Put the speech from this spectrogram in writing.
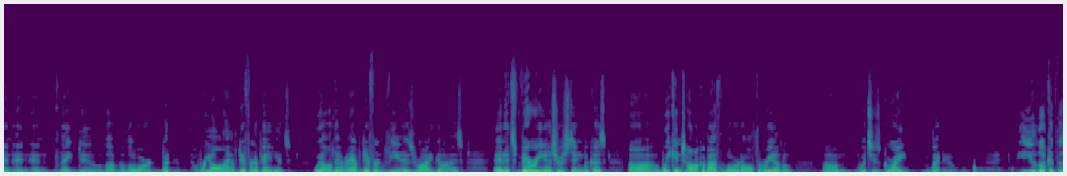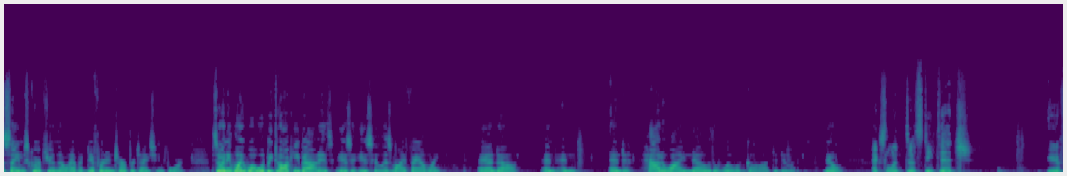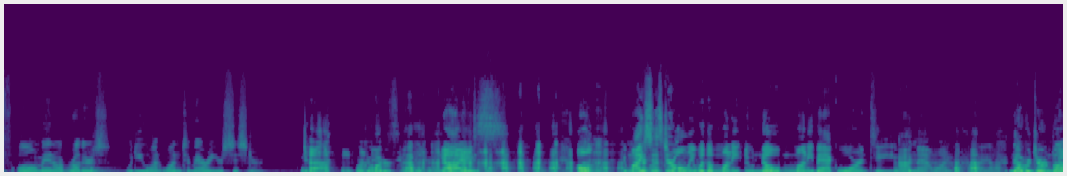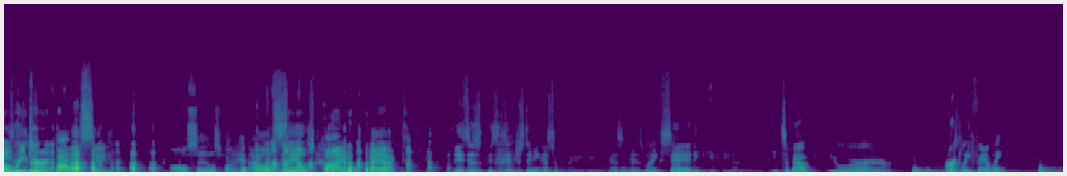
and, and, and they do love the Lord, but we all have different opinions. We all have- have different views, right, guys? And it's very interesting because uh, we can talk about the Lord, all three of them, um, which is great. But uh, you look at the same scripture and they'll have a different interpretation for it. So anyway, what we'll be talking about is is, is who is my family, and uh, and and and how do I know the will of God to do it? Bill, Excellent. Uh, Steve Titch. If all men are brothers, would you want one to marry your sister? or daughter? nice. oh, my sister only with a money, no money back warranty on that one. I, uh, no return No policy. either. return policy. All sales final. All sales final. Fact. this is this is interesting because, as as Mike said, it's about your earthly family,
